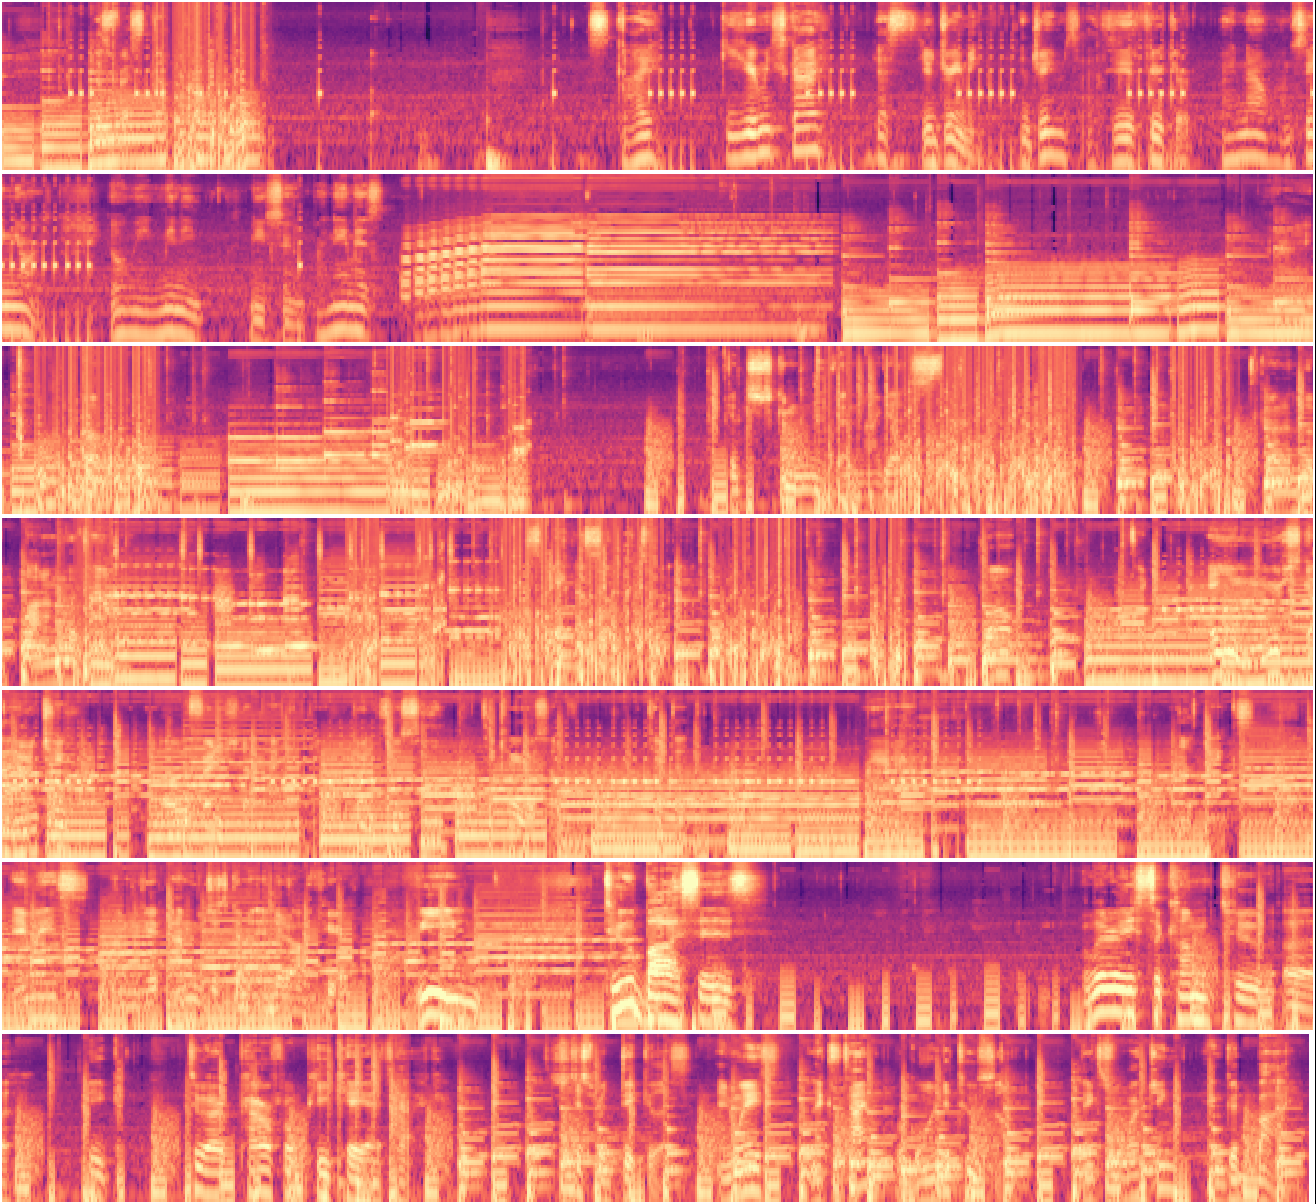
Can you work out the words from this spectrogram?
Let's rest up. Sky? Can you hear me, Sky? Yes, you're dreaming. In dreams, I see the future. Right now, I'm seeing yours. You'll be meeting me soon. My name is... bosses, literally succumb to uh, peak, to our powerful PK attack. It's just ridiculous. Anyways, next time we're going to Twoson. Thanks for watching and goodbye.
